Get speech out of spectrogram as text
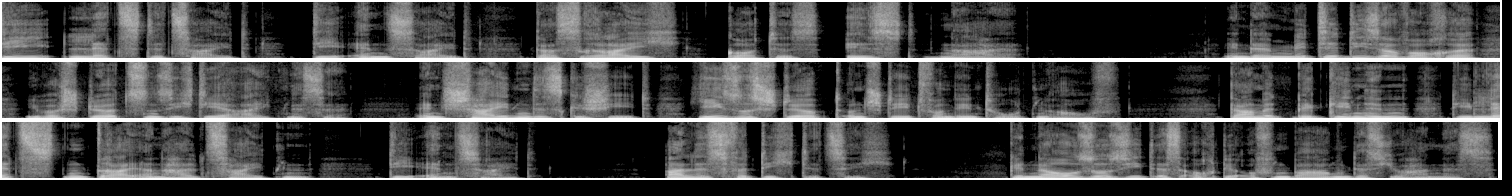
Die letzte Zeit, die Endzeit, das Reich Gottes ist nahe. In der Mitte dieser Woche überstürzen sich die Ereignisse. Entscheidendes geschieht. Jesus stirbt und steht von den Toten auf. Damit beginnen die letzten dreieinhalb Zeiten, die Endzeit. Alles verdichtet sich. Genauso sieht es auch die Offenbarung des Johannes.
